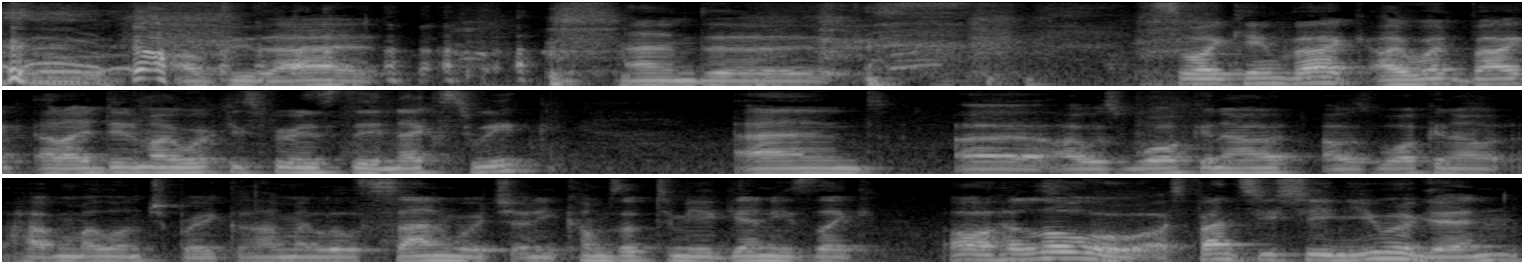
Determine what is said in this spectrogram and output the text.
so I'll do that. And uh, so I came back. I went back and I did my work experience the next week, and uh, I was walking out. I was walking out, having my lunch break. I had my little sandwich, and he comes up to me again. He's like, "Oh, hello. I fancy seeing you again."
